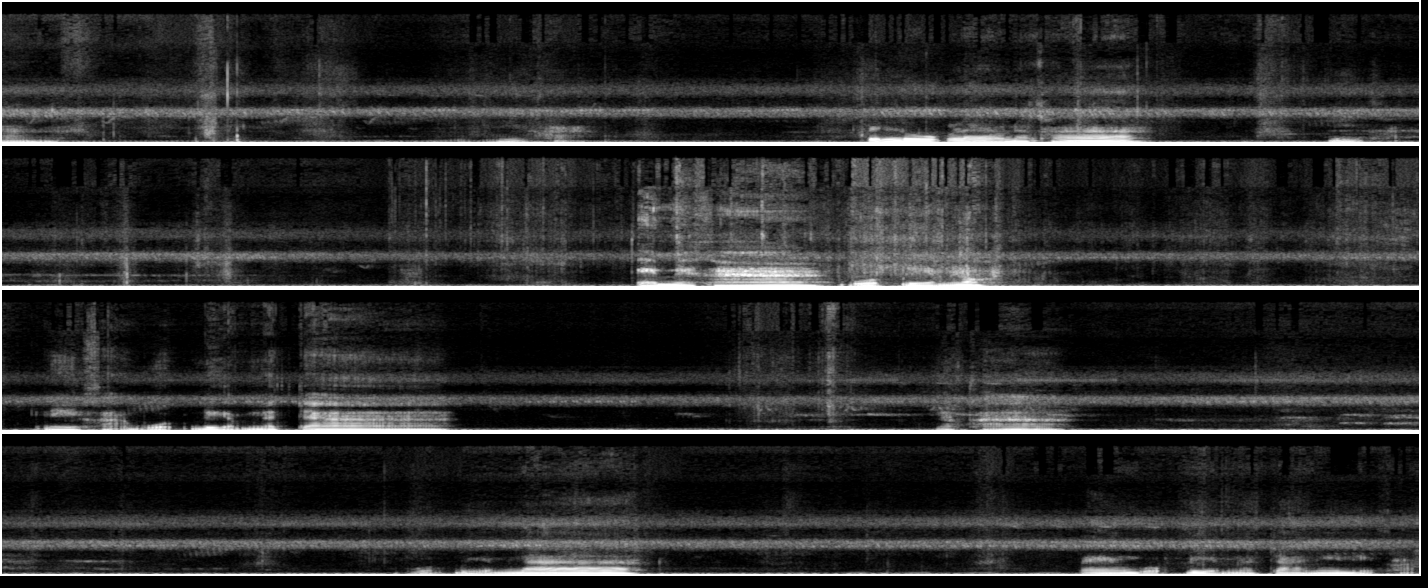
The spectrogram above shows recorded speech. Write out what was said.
ค่ะ นี่ค่ะ เป็นลูกแล้วนะคะ นี่ค่ะเห็นไหมคะบวบเหลี่ยมเนาะนี่ค่ะบวบเหลี่ยมนะจ๊ะนะคะบวบเหลี่ยมนะ แปลงบวบเหลี่ยมนะจ๊ะนี่นี่ค่ะ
